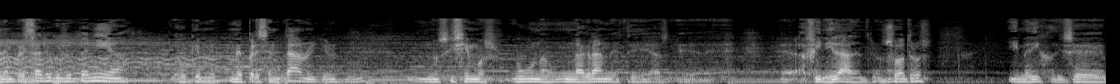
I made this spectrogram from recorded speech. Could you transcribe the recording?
El empresario que yo tenía, o que me, me presentaron y que nos hicimos una, una gran este, eh, eh, afinidad entre nosotros y me dijo, dice,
